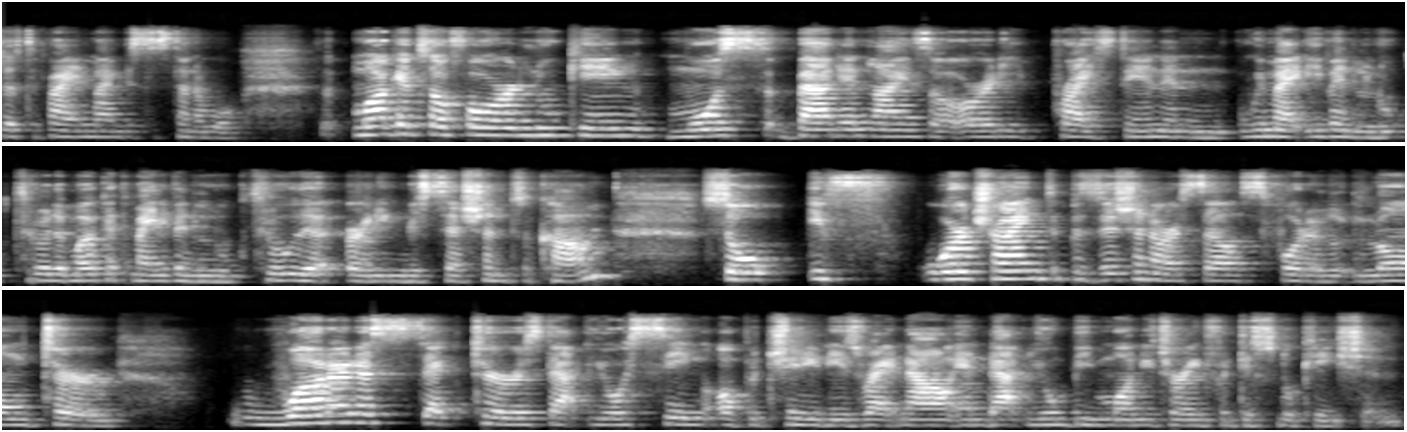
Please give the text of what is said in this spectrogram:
is in mind is sustainable. Markets are forward looking. Most bad end lines are already priced in, and we might even look through the market might even look through the earning recession to come. So if we're trying to position ourselves for the long term, what are the sectors that you're seeing opportunities right now and that you'll be monitoring for dislocation?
